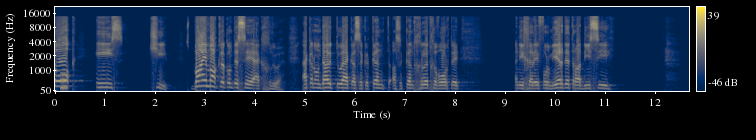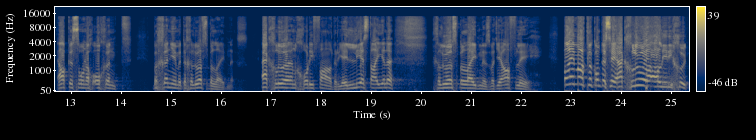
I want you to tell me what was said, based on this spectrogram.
Talk is cheap. Dit's baie maklik om te sê ek glo. Ek kan onthou toe ek as 'n kind as 'n kind groot geword het in die gereformeerde tradisie elke sonoggend begin jy met 'n geloofsbelijdenis. Ek glo in God die Vader. Jy lees daai hele geloofsbelijdenis wat jy af lê. Baie maklik om te sê ek glo al hierdie goed.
